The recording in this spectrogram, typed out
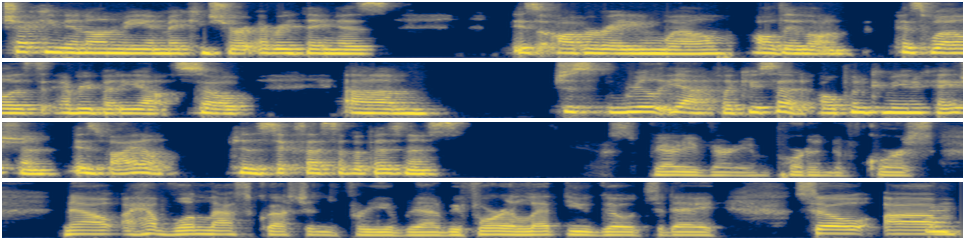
checking in on me and making sure everything is is operating well all day long, as well as everybody else. So, um, just really, yeah, like you said, open communication is vital to the success of a business. Yes, very, very important, of course. Now, I have one last question for you, Brianna, before I let you go today. So, um, sure.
